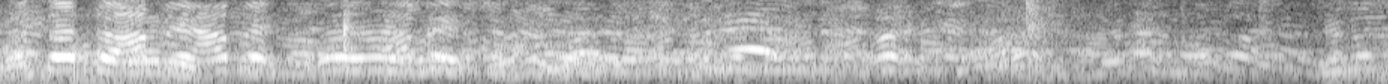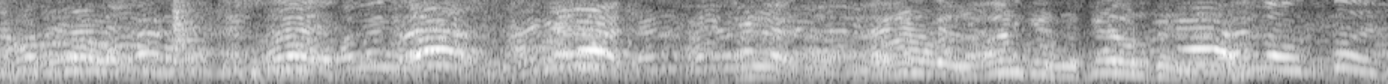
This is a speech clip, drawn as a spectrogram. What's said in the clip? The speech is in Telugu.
ಒಂದೊಂದು ಆಪೆ ಆಪೆ ಆಪೆ ಎಲ್ಲ ಉದ್ದು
